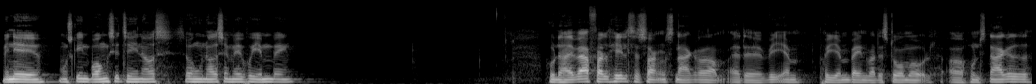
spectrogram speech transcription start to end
Men øh, måske en bronze til hende også, så hun også er med på hjemmebane. Hun har i hvert fald hele sæsonen snakket om, at øh, VM på hjemmebane var det store mål. Og hun snakkede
